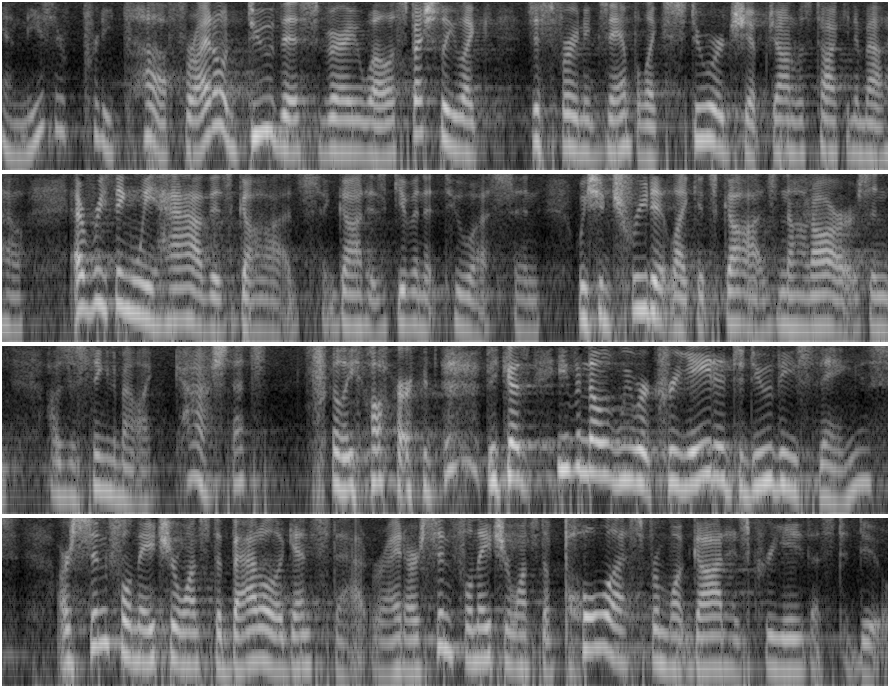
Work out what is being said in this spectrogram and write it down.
man, these are pretty tough, or I don't do this very well, especially like just for an example, like stewardship, John was talking about how everything we have is God's, and God has given it to us, and we should treat it like it's God's, not ours. And I was just thinking about, like, gosh, that's really hard. because even though we were created to do these things, our sinful nature wants to battle against that, right? Our sinful nature wants to pull us from what God has created us to do,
